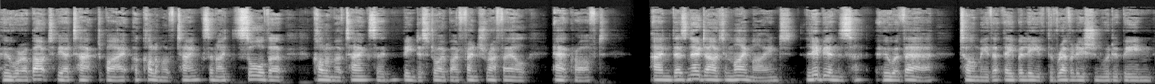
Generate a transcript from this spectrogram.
who were about to be attacked by a column of tanks. And I saw the column of tanks had been destroyed by French Rafale aircraft. And there's no doubt in my mind, Libyans who were there told me that they believed the revolution would have been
